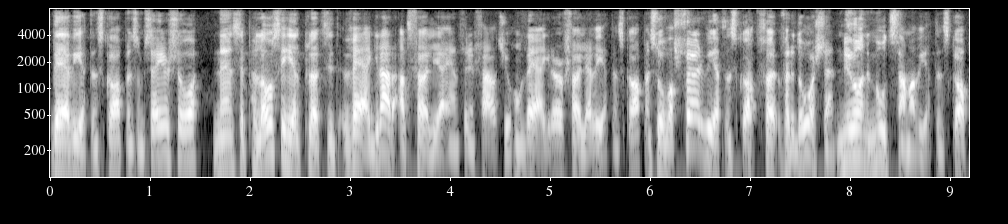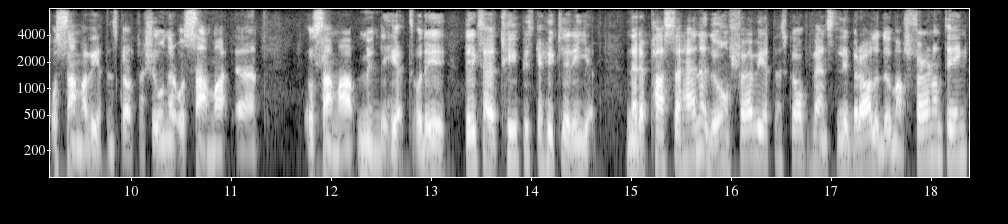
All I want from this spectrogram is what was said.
Det är vetenskapen som säger så. Nancy Pelosi helt plötsligt vägrar att följa Anthony Fauci. Hon vägrar att följa vetenskapen. Så hon var för vetenskap för, för ett år sedan. Nu är hon emot samma vetenskap och samma vetenskapspersoner och samma, eh, och samma myndighet. Och det, är, det är liksom det typiska hyckleriet. När det passar henne då är hon för vetenskap, vänsterliberal, då är man för någonting.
